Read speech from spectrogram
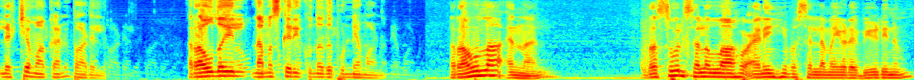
ലക്ഷ്യമാക്കാൻ പാടില്ല. റൗലയിൽ നമസ്കരിക്കുന്നത് പുണ്യമാണ്. റൗല എന്നാൽ റസൂൽ സലല്ലാഹു അലഹി വസല്ലമ്മയുടെ വീടിനും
